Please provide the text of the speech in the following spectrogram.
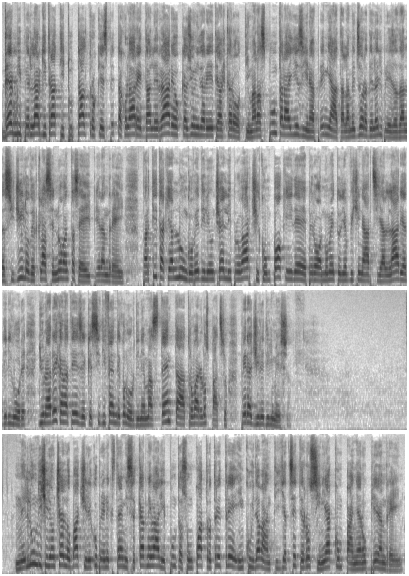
Derby per larghi tratti tutt'altro che spettacolare dalle rare occasioni da rete al Carotti, ma la spunta la Iesina premiata alla mezz'ora della ripresa dal sigillo del classe 96 Pierandrei. Partita che a lungo vede i Leoncelli provarci con poche idee però al momento di avvicinarsi all'area di rigore di una recanatese che si difende con ordine ma stenta a trovare lo spazio per agire di rimessa. Nell'11 Leoncello Bacci recupera in extremis Carnevali e punta su un 4-3-3 in cui davanti Iazzetta e Rossini accompagnano Pierandrei.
